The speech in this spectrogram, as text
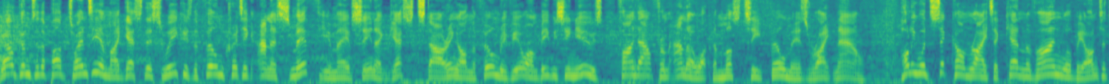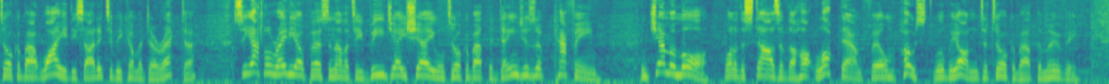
Welcome to the Pod 20, and my guest this week is the film critic Anna Smith. You may have seen her guest starring on the film review on BBC News. Find out from Anna what the must see film is right now. Hollywood sitcom writer Ken Levine will be on to talk about why he decided to become a director. Seattle radio personality BJ Shea will talk about the dangers of caffeine. And Gemma Moore, one of the stars of the hot lockdown film Host, will be on to talk about the movie.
